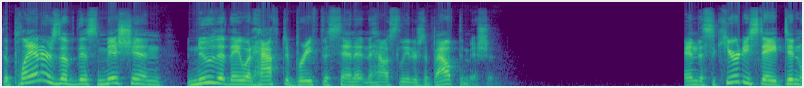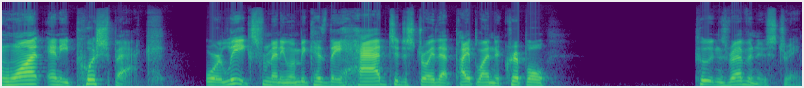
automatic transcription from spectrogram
The planners of this mission knew that they would have to brief the Senate and the House leaders about the mission. And the security state didn't want any pushback or leaks from anyone because they had to destroy that pipeline to cripple Putin's revenue stream.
